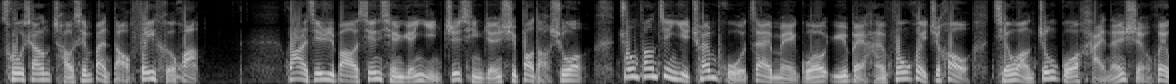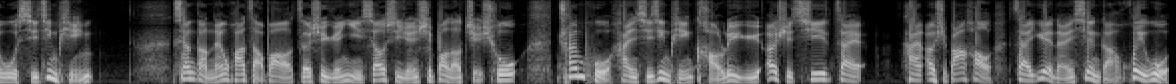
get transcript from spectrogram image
磋商朝鲜半岛非核化。华尔街日报先前援引知情人士报道说，中方建议川普在美国与北韩峰会之后，前往中国海南省会晤习近平。香港南华早报则是援引消息人士报道指出，川普和习近平考虑于二十七在。和二十八号在越南岘港会晤，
